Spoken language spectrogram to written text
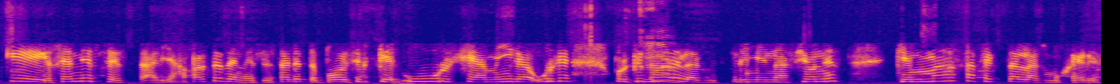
que sea necesaria. Aparte de necesaria, te puedo decir que urge, amiga, urge, porque es una de las discriminaciones que más afecta a las mujeres.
